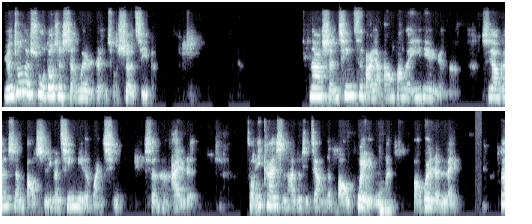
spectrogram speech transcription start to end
园中的树都是神为人所设计的。那神亲自把亚当放在伊甸园呢，是要跟神保持一个亲密的关系。神很爱人，从一开始他就是这样的宝贵我们，宝贵人类。那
